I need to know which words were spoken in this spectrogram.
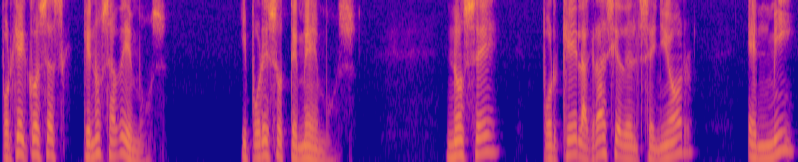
Porque hay cosas que no sabemos y por eso tememos. No sé por qué la gracia del Señor en mí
